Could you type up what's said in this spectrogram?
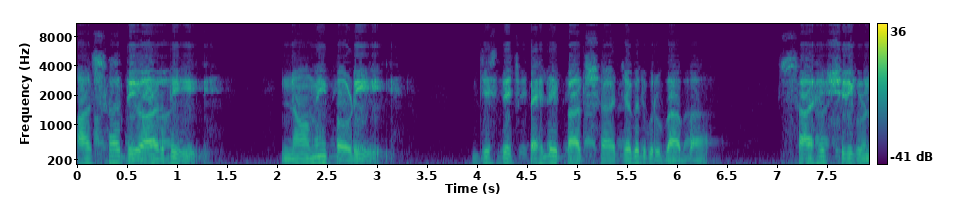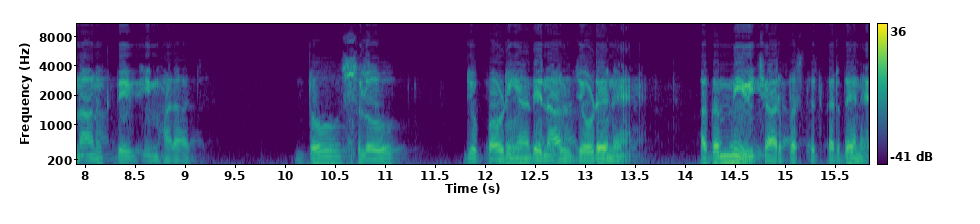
ਆਸਾ ਦੀਵਾਰ ਦੀ ਨੌਵੀਂ ਪੌੜੀ, ਜਿਸ ਦੇ ਪਹਿਲੇ ਪਾਤਸ਼ਾਹ ਜਗਤ ਗੁਰੂ ਬਾਬਾ ਸਾਹਿਬ ਸ੍ਰੀ ਗੁਰੂ ਨਾਨਕ ਦੇਵ ਜੀ ਮਹਾਰਾਜ, ਦੋ ਸ਼ਲੋਕ ਜੋ ਪੌੜੀਆਂ ਦੇ ਨਾਲ ਜੋੜੇ ਨੇ, ਅਗੰਮੀ ਵਿਚਾਰ ਪ੍ਰਸਤੁਤ ਕਰਦੇ ਨੇ।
